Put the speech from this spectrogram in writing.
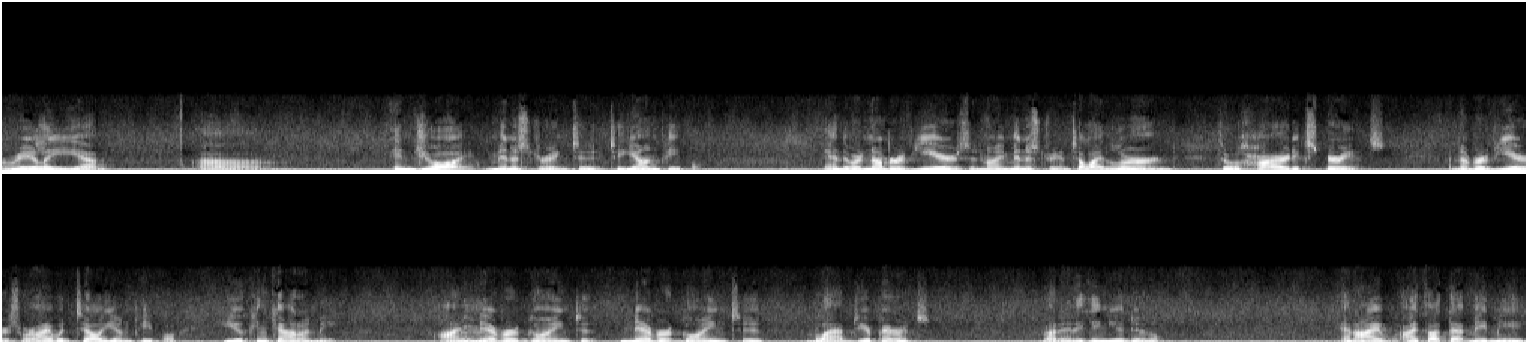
really uh, uh, enjoyed ministering to, to young people. And there were a number of years in my ministry until I learned through hard experience, a number of years where I would tell young people, you can count on me. I'm never going to, never going to blab to your parents about anything you do. And I, I thought that made me,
